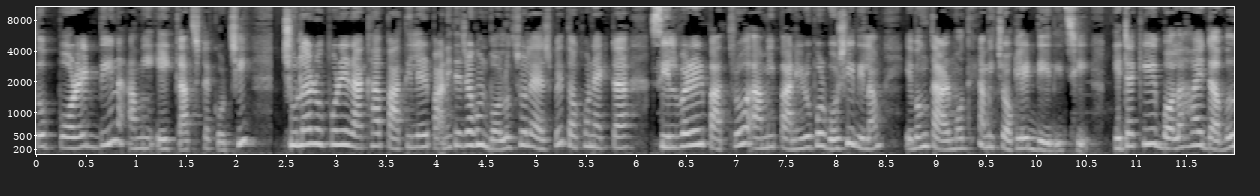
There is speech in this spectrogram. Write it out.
তো পরের দিন আমি এই কাজটা করছি। চুলার ওপরে রাখা পাতিলের পানিতে যখন বলক চলে আসবে, তখন একটা সিলভারের পাত্র আমি পানির ওপর বসিয়ে দিলাম এবং তার মধ্যে আমি চকলেট দিয়ে দিচ্ছি। এটাকে বলা হয় ডাবল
